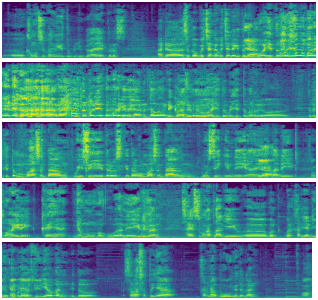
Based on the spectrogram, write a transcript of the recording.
Eh, kamu suka nge-youtube juga ya terus ada suka bercanda-bercanda gitu. Ya. gue youtuber youtuber kan? Youtuber youtuber gitu kan. Kalau di kelas itu gue youtuber youtuber. Wah. terus kita membahas tentang puisi terus kita membahas tentang musik indie kan yang Ya, tadi. wah ini kayaknya nyambung sama gue nih gitu kan. Saya semangat lagi eh, ber- berkarya di YouTube lewat di video kan. Itu salah satunya karena Bung gitu kan. Wah,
